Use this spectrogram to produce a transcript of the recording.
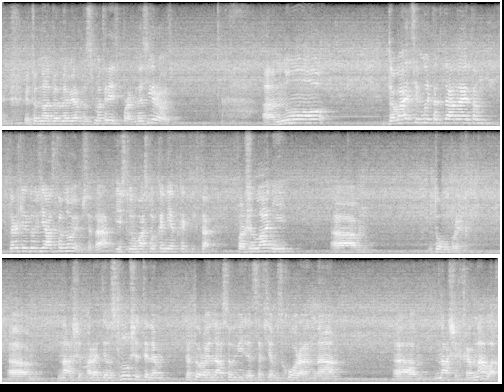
это надо, наверное, смотреть, прогнозировать. А, но давайте мы тогда на этом дорогие друзья, остановимся, да? Если у вас только нет каких-то пожеланий э, добрых э, нашим радиослушателям, которые нас увидят совсем скоро на э, наших каналах.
